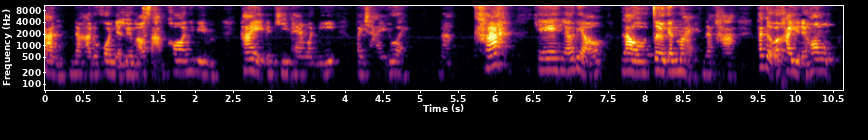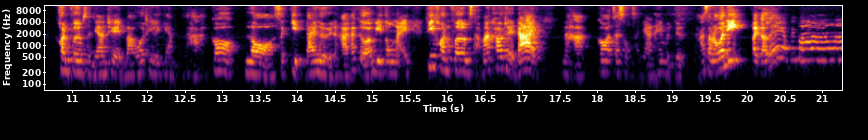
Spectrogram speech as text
กันนะคะ ทุกคนอย่าลืมเอา 3 ข้อที่บิมให้เป็นคีย์แพงวันนี้ไปใช้ด้วยนะคะโอเคแล้วเดี๋ยวเราเจอกันใหม่นะคะ ถ้าเกิดว่าใครอยู่ในห้อง คอนเฟิร์มสัญญาณเทรดบาวเวอร์เทเลแกรมนะคะก็รอสกิปได้เลยนะคะ ถ้าเกิดว่ามีตรงไหนที่คอนเฟิร์มสามารถเข้าเทรดได้นะคะ ก็จะส่งสัญญาณให้เหมือนเดิมนะคะสำหรับวันนี้ไปกันแล้ว บ๊ายบาย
